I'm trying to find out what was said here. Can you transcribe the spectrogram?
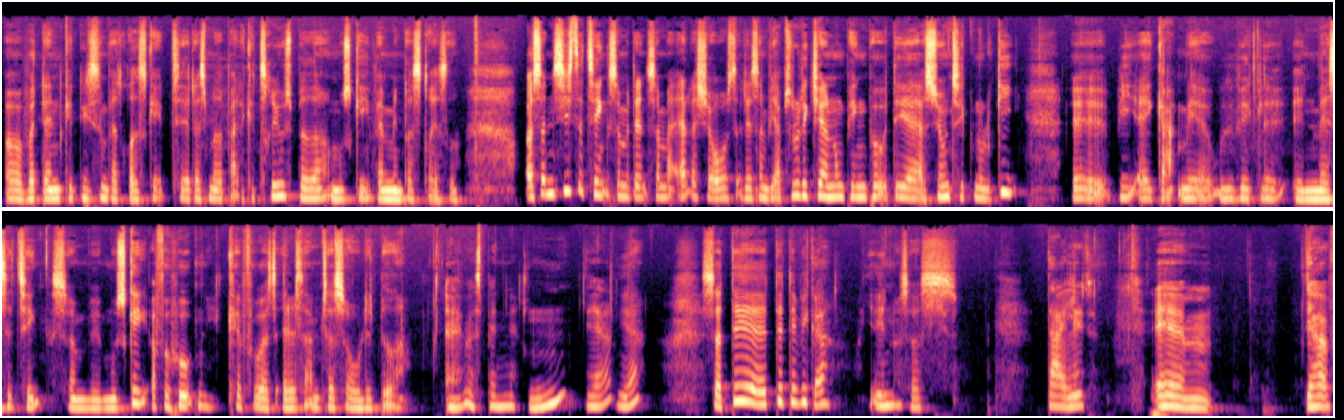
og hvordan kan de ligesom være et redskab til, at deres medarbejdere kan trives bedre, og måske være mindre stresset. Og så den sidste ting, som er den, som er aller sjovest, og det, som vi absolut ikke tjener nogen penge på, det er søvnteknologi. Øh, vi er i gang med at udvikle en masse ting, som øh, måske og forhåbentlig kan få os alle sammen til at sove lidt bedre. Ej, hvor spændende. Mm, Ja, ja. Så det, øh, det er det, vi gør inde hos os. dejligt. Øhm, jeg har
